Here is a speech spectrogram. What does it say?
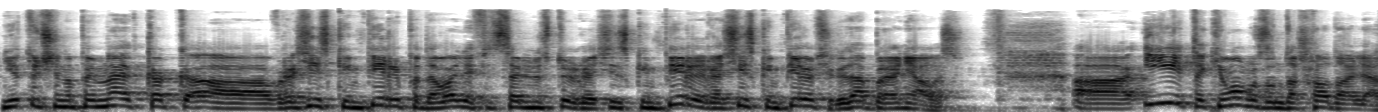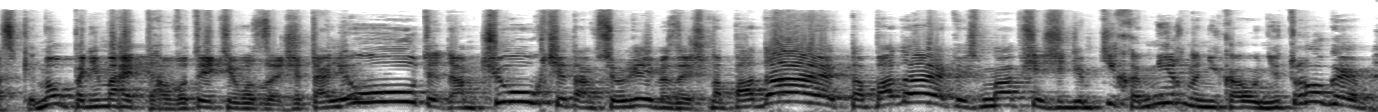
мне это очень напоминает, как а, в Российской империи подавали официальную историю Российской империи, Российская империя всегда оборонялась. А, и таким образом дошла до Аляски. Ну, понимаете, там вот эти вот, значит, алюты, там чукчи, там все время, значит, нападают, нападают, то есть мы вообще сидим тихо, мирно, никого не трогаем,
